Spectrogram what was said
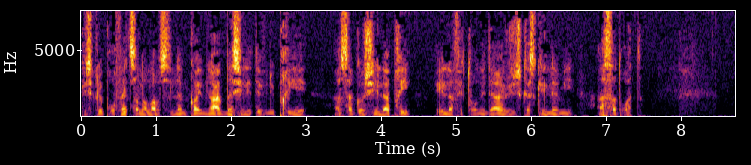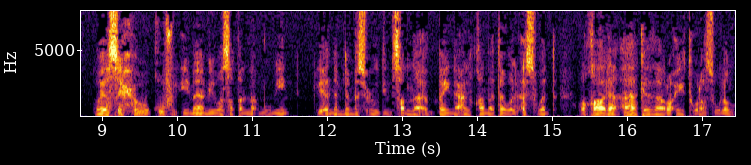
Puisque le prophète sallallahu alayhi wa sallam, quand Ibn Abbas il était venu prier à sa gauche, il l'a pris et il l'a fait tourner derrière lui jusqu'à ce qu'il l'a mis à sa droite. ويصح وقوف الإمام وسط المأمومين لأن ابن مسعود صلى بين علقمة والأسود وقال هكذا رأيت رسول,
